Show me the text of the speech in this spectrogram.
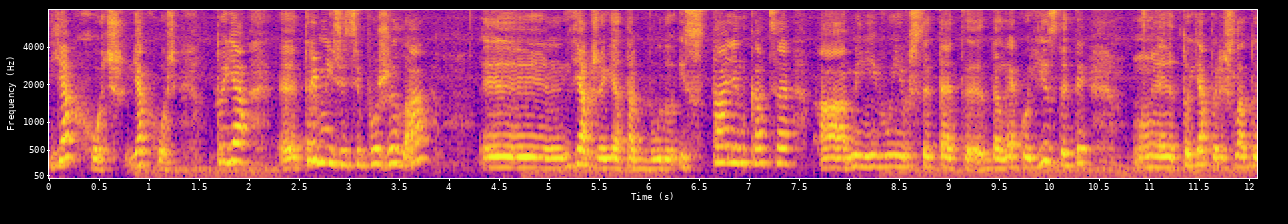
Як хоч, як хоч. То я е, три місяці пожила. Е, як же я так буду? Із Сталінка це, а мені в університет е, далеко їздити, е, то я перейшла до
